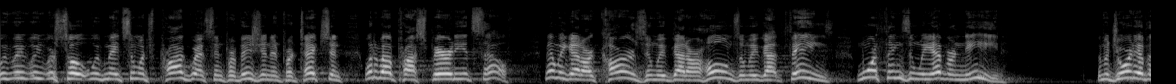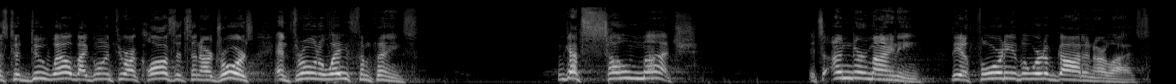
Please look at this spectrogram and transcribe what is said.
We've, we, are so, we've made so much progress in provision and protection. What about prosperity itself? Then we got our cars and we've got our homes and we've got things, more things than we ever need. The majority of us could do well by going through our closets and our drawers and throwing away some things. We've got so much. It's undermining the authority of the Word of God in our lives.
